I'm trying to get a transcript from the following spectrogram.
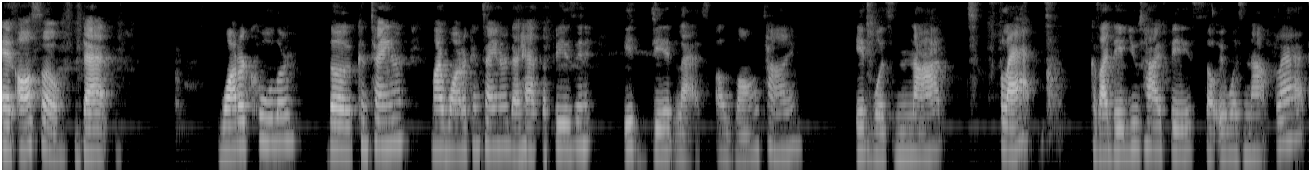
and also that water cooler, the container, my water container that had the fizz in it, it did last a long time. It was not flat because I did use high fizz, so it was not flat.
